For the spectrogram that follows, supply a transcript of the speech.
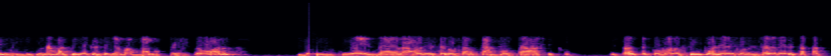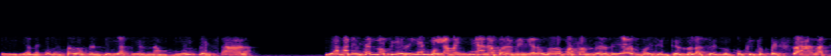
y me indicó una pastilla que se llama Valpresor de 50, debajo de ese losartán potásico. Entonces, como a los cinco días de comenzar a ver esa pastilla, me he comenzado a sentir la pierna muy pesada. Y amanecen los pies bien por la mañana, lo que va pasando el día, voy sintiendo la pierna un poquito pesada.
